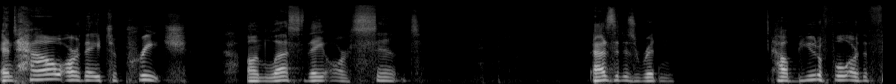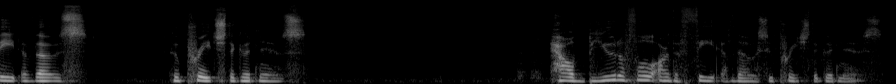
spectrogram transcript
And how are they to preach unless they are sent? As it is written, how beautiful are the feet of those who preach the good news. How beautiful are the feet of those who preach the good news.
